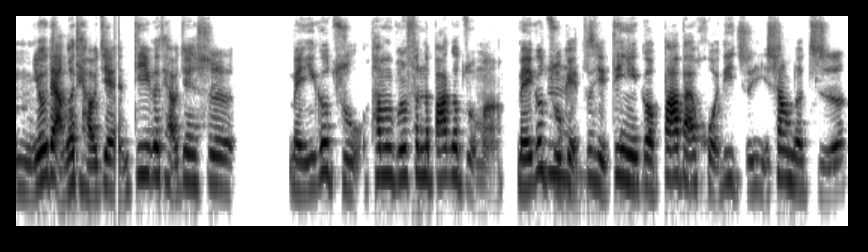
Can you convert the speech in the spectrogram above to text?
嗯，有两个条件。第一个条件是每一个组，他们不是分的八个组吗？每个组给自己定一个八百火力值以上的值，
